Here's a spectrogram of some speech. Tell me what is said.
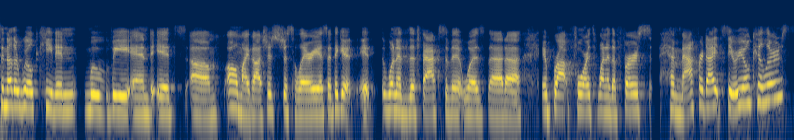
It's another Will Keenan movie, and it's um, oh my gosh, it's just hilarious. I think it it one of the facts of it was that uh, it brought forth one of the first hermaphrodite serial killers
